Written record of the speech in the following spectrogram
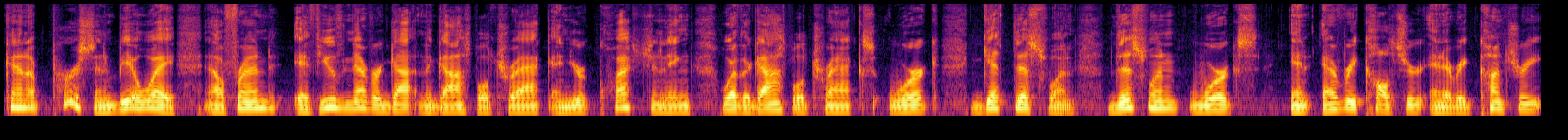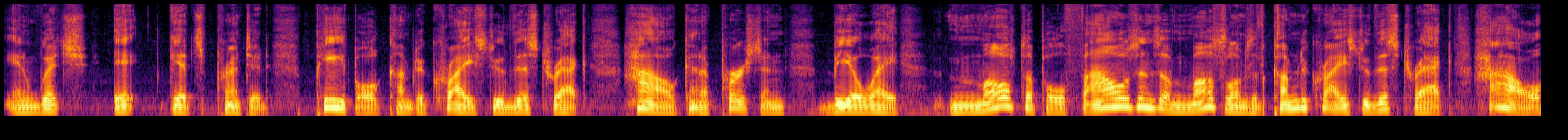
can a person be away? Now, friend, if you've never gotten a gospel tract and you're questioning whether gospel tracts work, get this one. This one works in every culture and every country in which it gets printed. People come to Christ through this tract. How can a person be away? Multiple thousands of Muslims have come to Christ through this tract. How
